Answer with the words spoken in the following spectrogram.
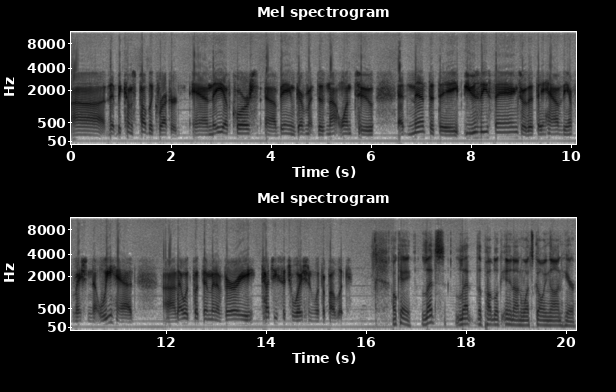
uh, that becomes public record. And they, of course, uh, being government, does not want to admit that they use these things or that they have the information that we had. Uh, that would put them in a very touchy situation with the public. Okay, let's let the public in on what's going on here.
